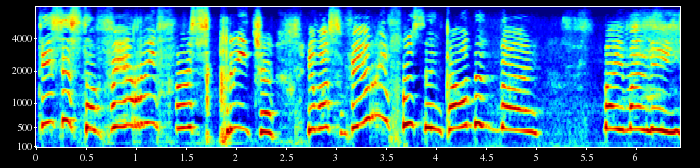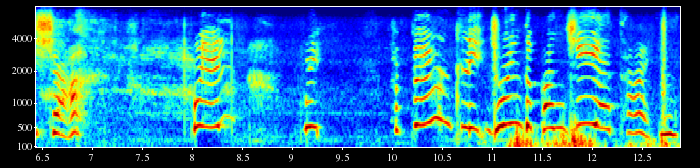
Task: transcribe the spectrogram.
This is the very first creature. It was very first encountered by by Malaysia. Well, we apparently during the Pangea time,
